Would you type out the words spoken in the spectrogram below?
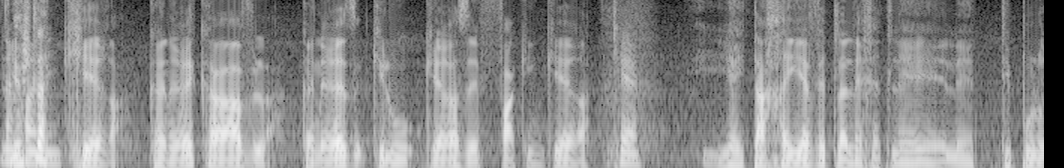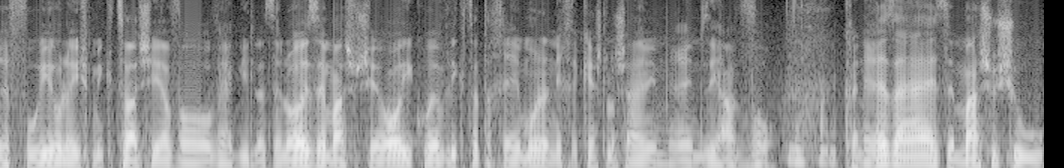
נכון. יש לה קרע, כנראה כאב לה. כנראה זה, כאילו, קרע זה fucking קרע. כן. היא הייתה חייבת ללכת לטיפול רפואי או לאיש מקצוע שיבוא ויגיד לה. זה לא איזה משהו שאוי, כואב לי קצת אחרי אימון, אני אחכה שלושה ימים, נראה אם זה יעבור. נכון. כנראה זה היה איזה משהו שהוא,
